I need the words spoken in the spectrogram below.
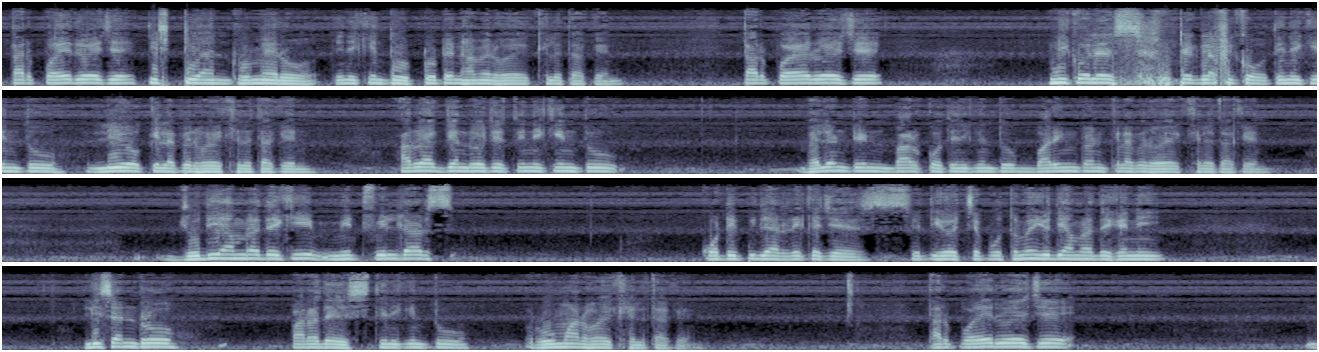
তারপরে রয়েছে ক্রিস্টিয়ান রোমেরো, তিনি কিন্তু টোটেনহামের হয়ে খেলে থাকেন। তারপরে রয়েছে নিকোলেস টেগলাফিকো, তিনি কিন্তু লিও ক্লাবের হয়ে খেলে থাকেন। আরও একজন রয়েছে, তিনি কিন্তু ভ্যালেন্টিন বার্কো, তিনি কিন্তু বারিংটন ক্লাবের হয়ে খেলে থাকেন। যদি আমরা দেখি মিডফিল্ডার্স কটি প্লেয়ার রেখেছে, সেটি হচ্ছে প্রথমে যদি আমরা দেখে নিই লিসান্ড্রো পারাদেশ তিনি কিন্তু রোমার হয়ে খেলে থাকে তারপরে রয়েছে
